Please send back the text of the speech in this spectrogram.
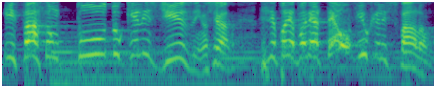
e façam tudo o que eles dizem. Ou seja, você pode, pode até ouvir o que eles falam,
